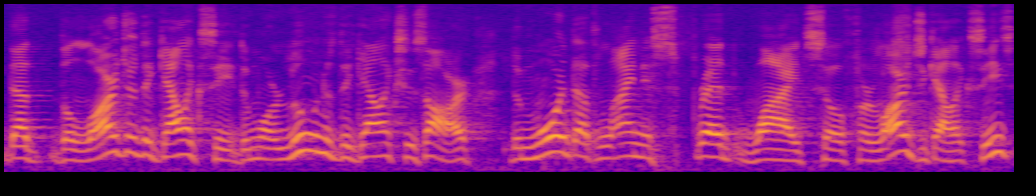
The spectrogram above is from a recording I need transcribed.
that the larger the galaxy, the more luminous the galaxies are, the more that line is spread wide. So for large galaxies,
